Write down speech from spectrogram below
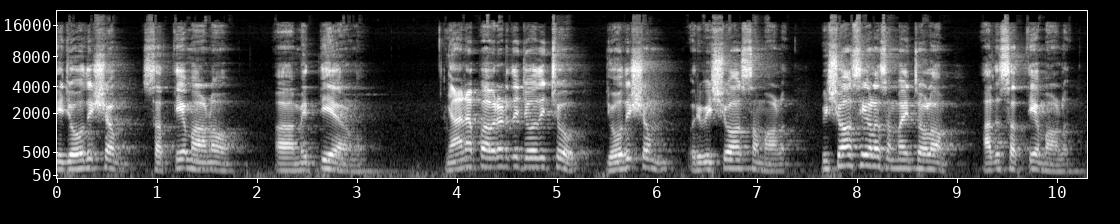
ഈ ജ്യോതിഷം സത്യമാണോ? മിഥ്യയാണോ? ഞാനപ്പോൾ അവരുടെ അടുത്ത് ചോദിച്ചു ജ്യോതിഷം ഒരു വിശ്വാസമാണ്. വിശ്വാസികളെ സംബന്ധിച്ചോളം അത് സത്യമാണ്.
